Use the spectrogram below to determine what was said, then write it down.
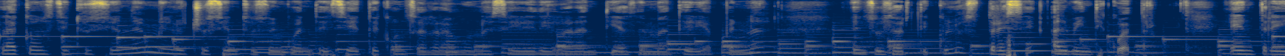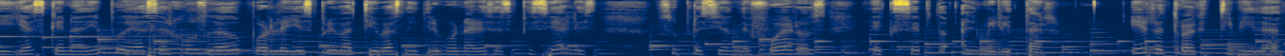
la Constitución de 1857 consagraba una serie de garantías en materia penal en sus artículos 13 al 24, entre ellas que nadie podía ser juzgado por leyes privativas ni tribunales especiales, supresión de fueros, excepto al militar, y retroactividad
